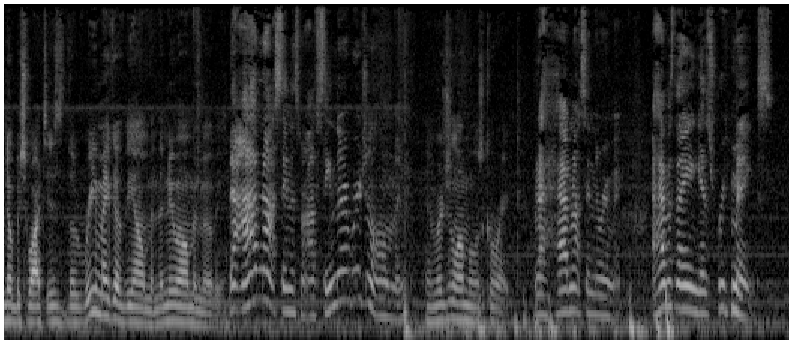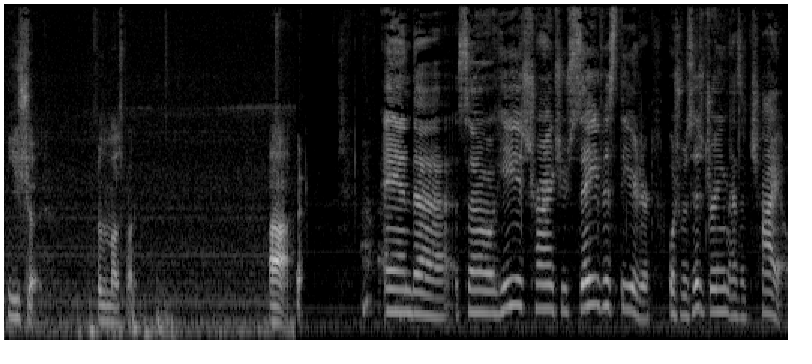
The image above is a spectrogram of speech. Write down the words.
nobody should watch is the remake of The Omen, the new Omen movie. Now, I have not seen this one. I've seen the original Omen, The original Omen was great. but I have not seen the remake. I have a thing against remakes. You should, for the most part. Ah, And uh, so he is trying to save his theater, which was his dream as a child.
